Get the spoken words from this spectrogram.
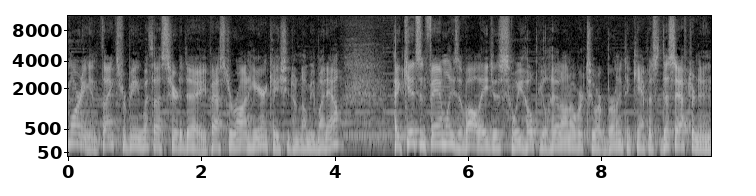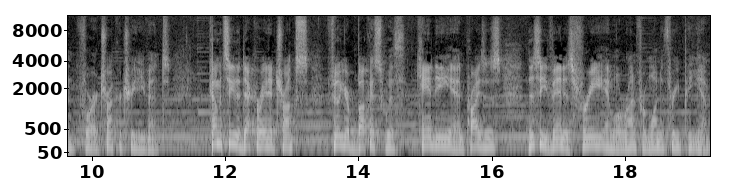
morning, and thanks for being with us here today. Pastor Ron here, in case you don't know me by now. Hey, kids and families of all ages, we hope you'll head on over to our Burlington campus this afternoon for our trunk or treat event. Come and see the decorated trunks, fill your buckets with candy and prizes. This event is free and will run from 1 to 3 p.m.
